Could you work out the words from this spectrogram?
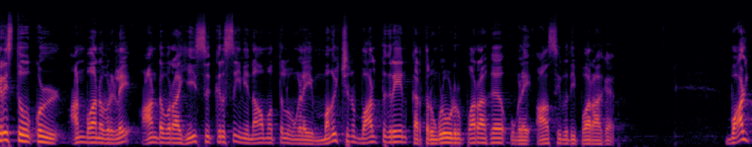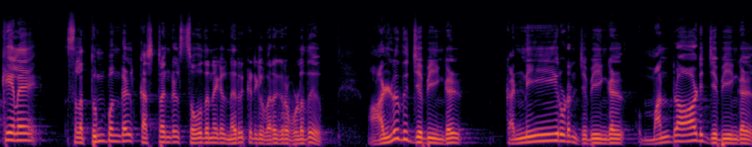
கிறிஸ்துவுக்குள் அன்பானவர்களே ஆண்டவராக இயேசு கிறிஸ்து இனி நாமத்தில் உங்களை மகிழ்ச்சியுடன் வாழ்த்துகிறேன். கர்த்தர் உங்களோடு இருப்பாராக உங்களை ஆசீர்வதிப்பாராக. வாழ்க்கையில் சில துன்பங்கள் கஷ்டங்கள் சோதனைகள் நெருக்கடிகள் வருகிற பொழுது அழுது ஜெபியுங்கள் கண்ணீருடன் ஜெபியுங்கள் மன்றாடி ஜெபியுங்கள்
